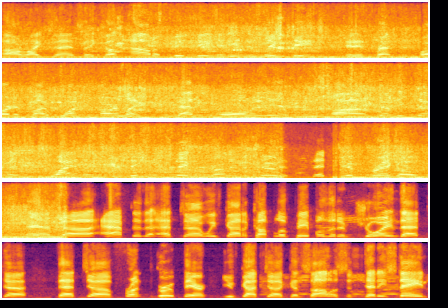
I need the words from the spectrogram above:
All right, as they come out of 15 and into 16, it is Preston Pardus by one car length. That is all it is. Uh, 77, Wiley, 66, Charlie Matudis, then Jim Drago. And uh, after that, uh, we've got a couple of people that have joined that uh, that uh, front group there. You've got uh, Gonzalez and Denny Stain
